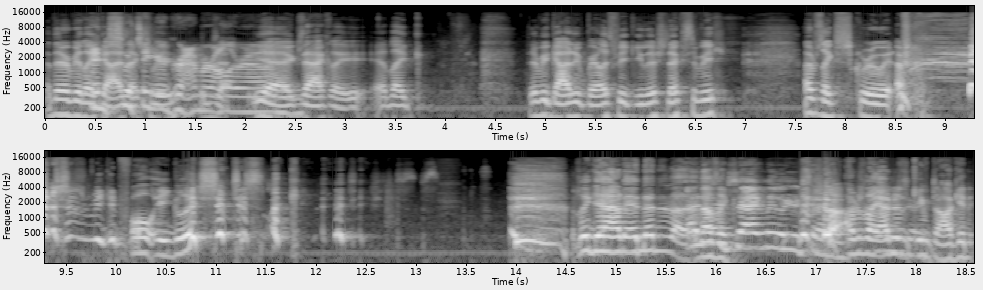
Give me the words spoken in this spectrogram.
there'd be like And guys switching actually, your grammar all around Yeah, exactly. And like, there'd be guys who barely speak English next to me. I'm just like, screw it. I'm just speaking full English. just like. I'm just like yeah, and then and I, was like, exactly what you're saying I'm just like, I'm just keep talking.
